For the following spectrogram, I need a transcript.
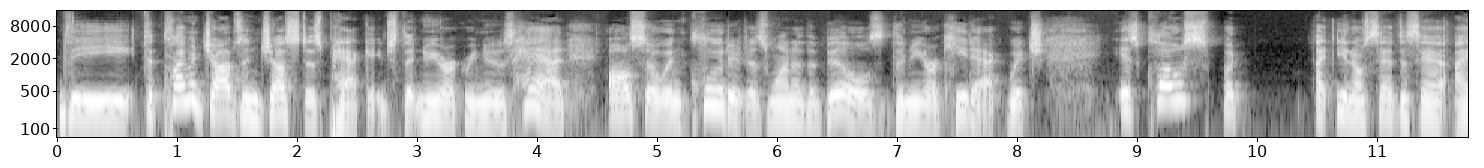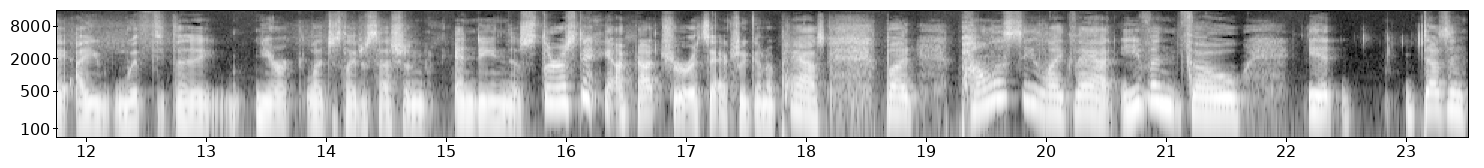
the the climate jobs and justice package that New York Renews had also included as one of the bills the New York Heat Act, which is close, but you know, sad to say, I, I, with the New York legislative session ending this Thursday, I'm not sure it's actually going to pass. But policy like that, even though it doesn't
